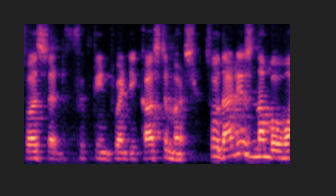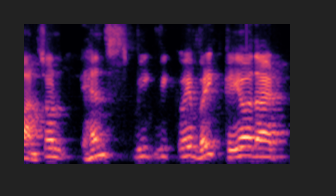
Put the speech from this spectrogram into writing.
first set 15 20 customers. So that is number one. So hence we, we, we're very clear that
